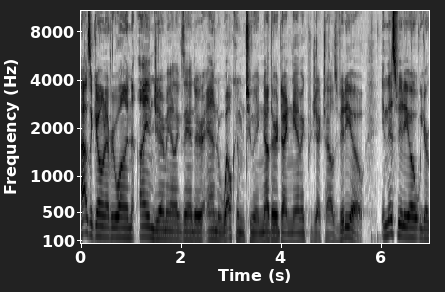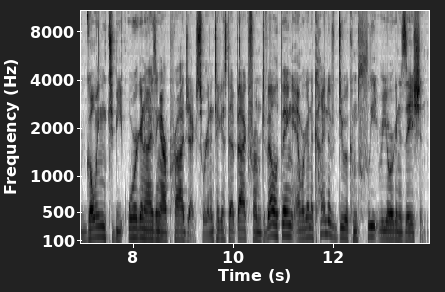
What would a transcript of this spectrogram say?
How's it going everyone? I am Jeremy Alexander and welcome to another Dynamic Projectiles video. In this video, we are going to be organizing our projects. So we're going to take a step back from developing and we're going to kind of do a complete reorganization.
